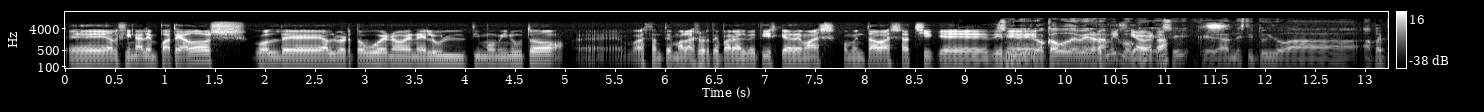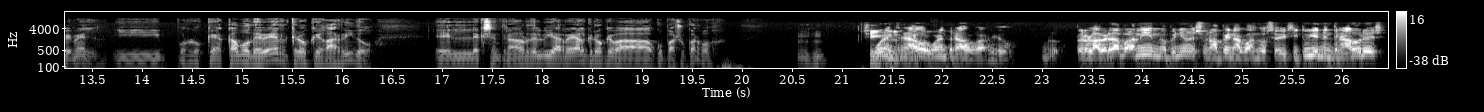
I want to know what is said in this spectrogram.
Eh, al final empate a dos, gol de Alberto Bueno en el último minuto. Eh, bastante mala suerte para el Betis, que además comentaba Sachi que tiene. Sí, lo acabo de ver ahora mismo, que, ¿verdad? sí, que le han destituido a, a Pepe Mel. Y por lo que acabo de ver, creo que Garrido, el exentrenador del Villarreal, creo que va a ocupar su cargo. Sí, buen entrenador, buen entrenador Garrido. Pero la verdad para mí, en mi opinión, es una pena cuando se destituyen entrenadores.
